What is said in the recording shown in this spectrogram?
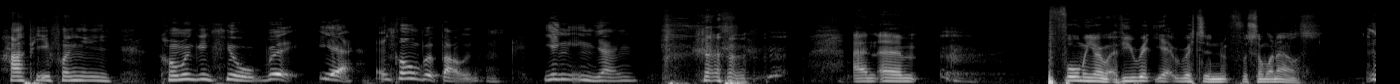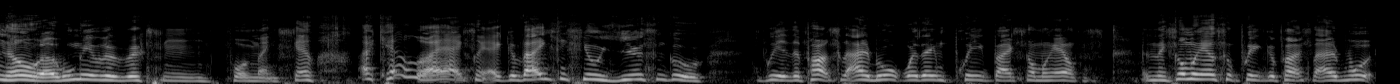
happy, funny comedy show, but yeah, it's all about balance. Yin and yang. And um, performing your own, have you writ- yet written for someone else? No, I've only ever written for myself. I tell a lie actually, I got back to show years ago where the parts that I wrote were then played by someone else. And then someone else would play the parts that I wrote,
